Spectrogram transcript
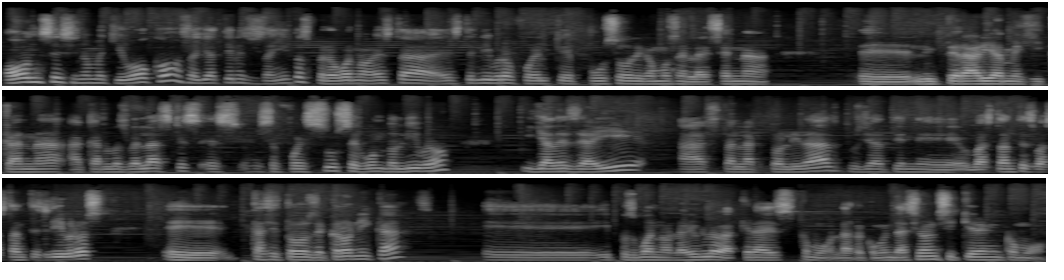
11, si no me equivoco, o sea, ya tiene sus añitos, pero bueno, esta, este libro fue el que puso, digamos, en la escena eh, literaria mexicana a Carlos Velázquez, ese fue su segundo libro, y ya desde ahí hasta la actualidad, pues ya tiene bastantes, bastantes libros, eh, casi todos de crónica, eh, y pues bueno, la Biblia Vaquera es como la recomendación si quieren como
